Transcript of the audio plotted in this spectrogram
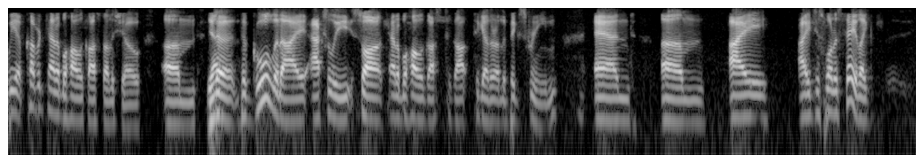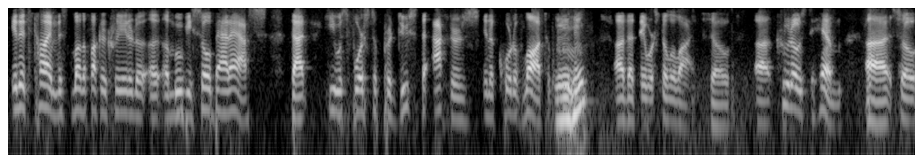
we have covered Cannibal Holocaust on the show. Um, Yeah. The the Ghoul and I actually saw Cannibal Holocaust to, together on the big screen, and um, I I just want to say like in its time, this motherfucker created a, a, movie so badass that he was forced to produce the actors in a court of law to prove Mhm. uh, that they were still alive. So uh, kudos to him. Uh, so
